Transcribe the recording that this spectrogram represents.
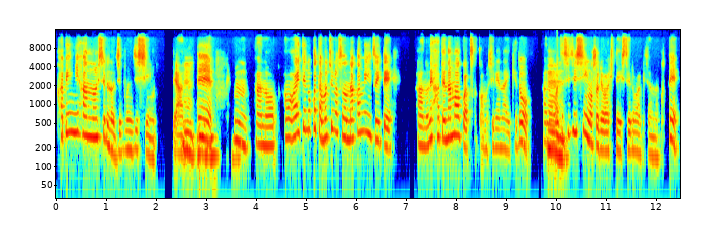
過敏に反応してるのは自分自身であって、うん、あの、相手の方もちろんその中身について、あのね、ハテナマークはつくかもしれないけど、あの、うん、私自身をそれは否定してるわけじゃなくて、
